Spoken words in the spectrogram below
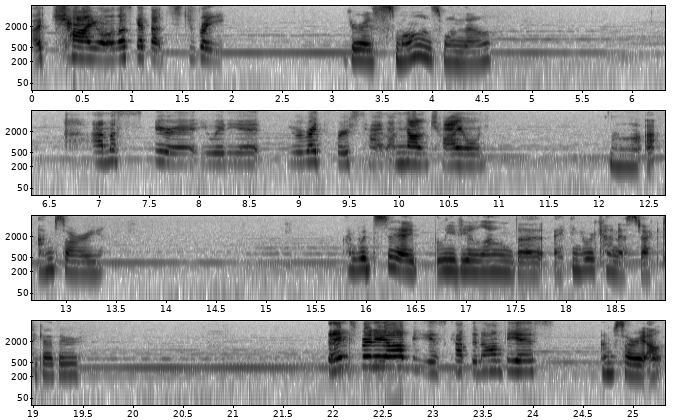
a child. Let's get that straight. You're as small as one though. I'm a spirit, you idiot. You were right the first time. I'm not a child. No, I, I'm sorry. I would say I'd leave you alone, but I think we're kind of stuck together. Thanks for the obvious, Captain Obvious. I'm sorry. I'll.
